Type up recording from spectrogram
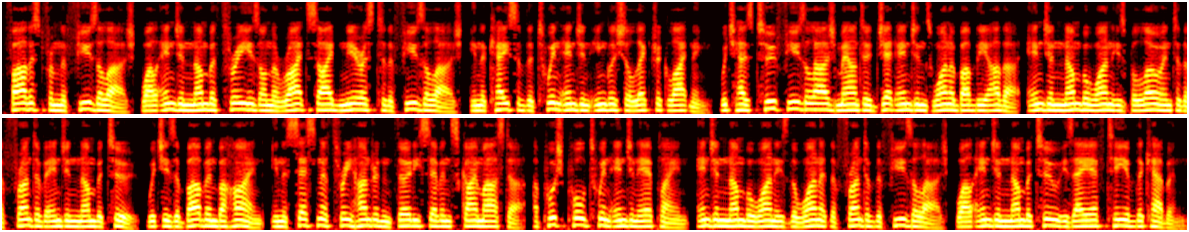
farthest from the fuselage, while engine number 3 is on the right side nearest to the fuselage. In the case of the twin-engine English Electric Lightning, which has two fuselage-mounted jet engines one above the other, engine number 1 is below and to the front of engine number 2, which is above and behind. In the Cessna 337 Skymaster, a push-pull twin-engine airplane airplane, engine number 1 is the one at the front of the fuselage, while engine number 2 is aft of the cabin.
